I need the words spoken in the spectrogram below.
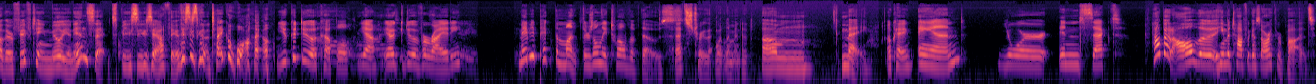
Well, there are 15 million insect species out there. This is going to take a while. You could do a couple. Yeah, yeah, you could do a variety. Maybe pick the month. There's only 12 of those. That's true. That would limit it. Um, May. Okay. And your insect. How about all the hematophagous arthropods?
